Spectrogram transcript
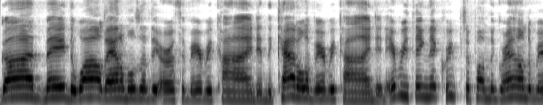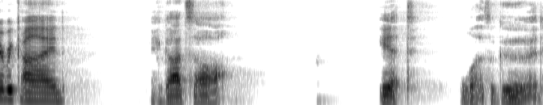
God made the wild animals of the earth of every kind, and the cattle of every kind, and everything that creeps upon the ground of every kind. And God saw it was good.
